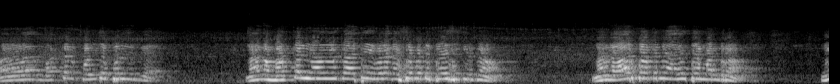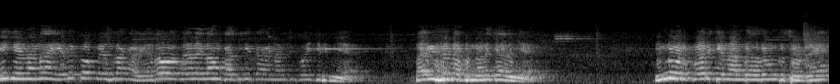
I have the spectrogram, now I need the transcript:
அதனால் மக்கள் கொஞ்சம் புரிஞ்சுங்க. நாங்கள் மக்கள் நலனுக்காக இவ்வளோ கஷ்டப்பட்டு பேசிக்கிருக்கோம். நாங்கள் ஆர்ப்பாட்டமே அதுதான் பண்ணுறோம் நீங்கள் என்னன்னா எதுக்கோ பேசுகிறாங்க ஏதோ வேலையெல்லாம் கத்திக்கிட்டாங்க நினச்சி போய்க்கிறீங்க தயவு செய்து அப்படி நினைக்காதீங்க. இன்னொரு கோரிக்கை நான் அந்த இது வந்து சொல்கிறேன்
